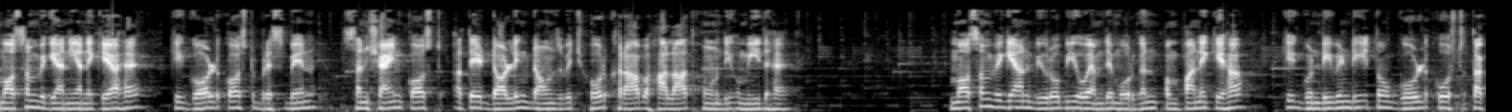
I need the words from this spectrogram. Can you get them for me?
ਮੌਸਮ ਵਿਗਿਆਨੀਆਂ ਨੇ ਕਿਹਾ ਹੈ ਕਿ Gold Coast Brisbane, Sunshine Coast ਅਤੇ ਡਾਰਲਿੰਗ ਡਾਊਨਜ਼ ਵਿੱਚ ਹੋਰ ਖਰਾਬ ਹਾਲਾਤ ਹੋਣ ਦੀ ਉਮੀਦ ਹੈ। ਮੌਸਮ ਵਿਗਿਆਨ ਬਿਊਰੋ BOM ਦੇ ਮੋਰਗਨ ਪੰਪਾ ਨੇ ਕਿਹਾ ਕਿ ਗੁੰਡੀਵਿੰਡੀ ਤੋਂ ਗੋਲਡ ਕੋਸਟ ਤੱਕ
